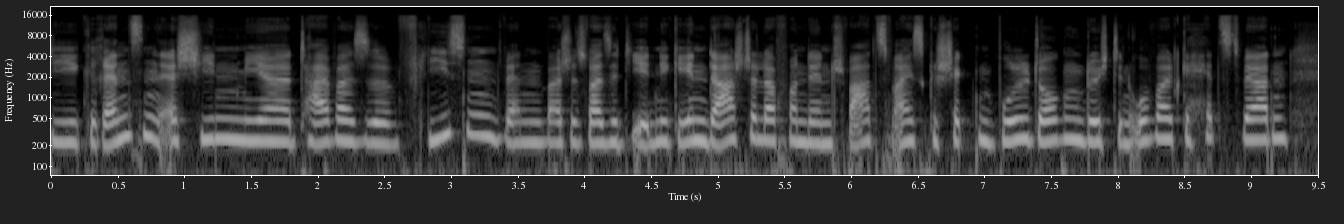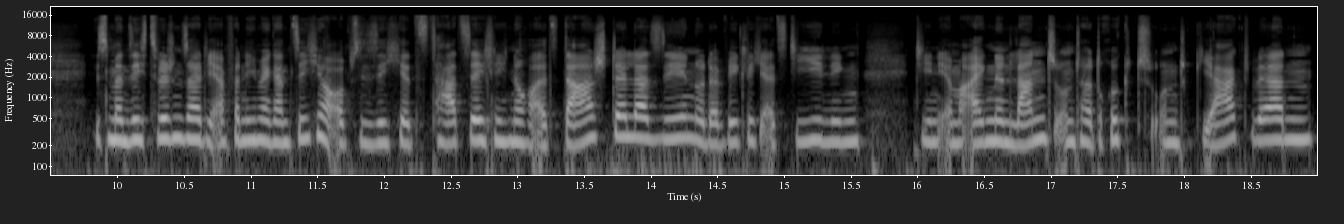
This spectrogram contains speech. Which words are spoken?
Die Grenzen erschienen mir teilweise fließend, wenn beispielsweise die indigenen Darsteller von den schwarz-weiß gescheckten Bulldoggen durch den Urwald gehetzt werden. Ist man sich zwischenzeitlich einfach nicht mehr ganz sicher, ob sie sich jetzt tatsächlich noch als Darsteller sehen oder wirklich als diejenigen, die in ihrem eigenen Land unterdrückt und gejagt werden.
